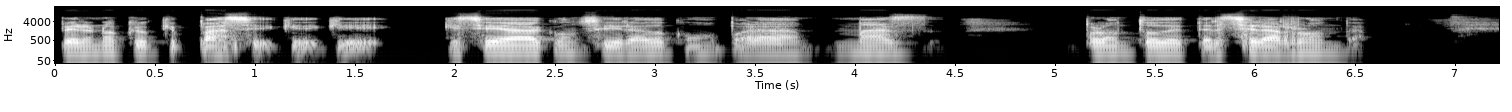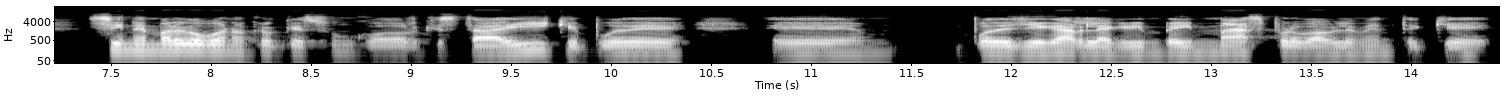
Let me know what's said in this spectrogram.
pero no creo que pase, que, que, sea considerado como para más pronto de tercera ronda. Sin embargo, bueno, creo que es un jugador que está ahí, que puede, eh, puede llegarle a Green Bay más probablemente que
